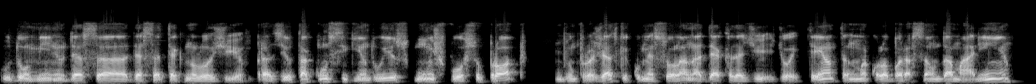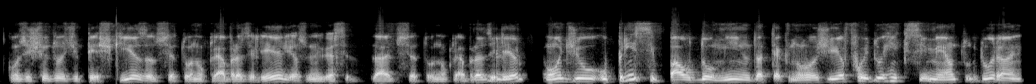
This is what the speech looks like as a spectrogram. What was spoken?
o domínio dessa, dessa tecnologia. O Brasil está conseguindo isso com um esforço próprio, de um projeto que começou lá na década de, de 80, numa colaboração da Marinha, com os institutos de pesquisa do setor nuclear brasileiro e as universidades do setor nuclear brasileiro, onde o, o principal domínio da tecnologia foi do enriquecimento do urânio,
